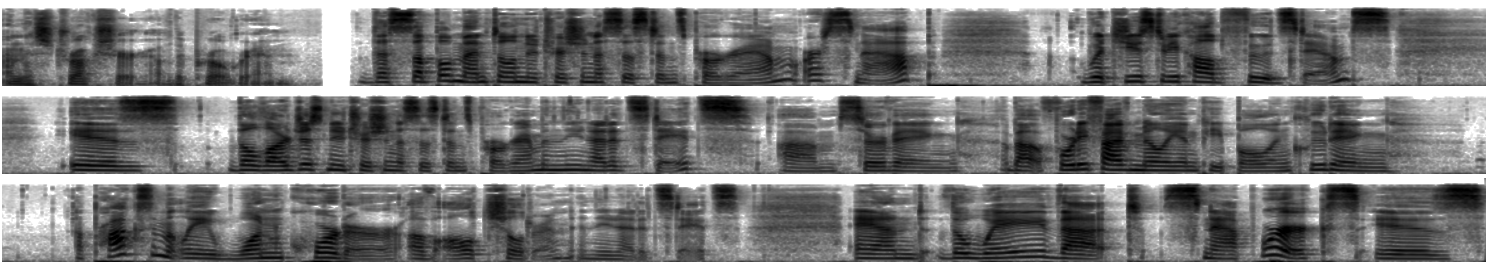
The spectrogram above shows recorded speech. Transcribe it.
on the structure of the program. The Supplemental Nutrition Assistance Program, or SNAP, which used to be called food stamps, is the largest nutrition assistance program in the United States, um, serving about 45 million people, including approximately one quarter of all children in the United States. And the way that SNAP works is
